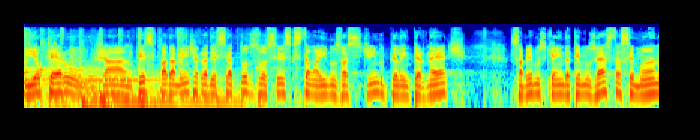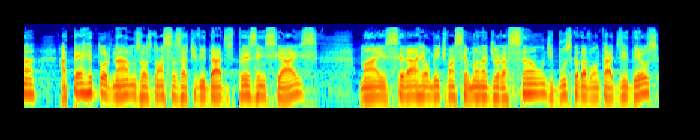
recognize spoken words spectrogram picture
E eu quero já antecipadamente agradecer a todos vocês que estão aí nos assistindo pela internet. Sabemos que ainda temos esta semana até retornarmos às nossas atividades presenciais mas será realmente uma semana de oração, de busca da vontade de Deus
